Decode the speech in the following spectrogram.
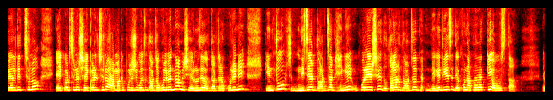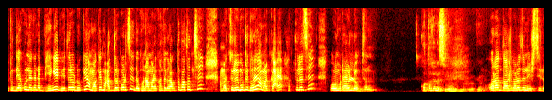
বেল দিচ্ছিল এই করছিল সেই করছিল আর আমাকে পুলিশ বলছে দরজা খুলবেন না আমি সেই অনুযায়ী দরজাটা খুলিনি। কিন্তু নিজের দরজা ভেঙে উপরে এসে দোতলার দরজা ভে- ভেঙে দিয়েছে দেখুন আপনারা কি অবস্থা। একটু দেখুন এখানটা ভেঙে ভেতরে ঢুকে আমাকে মারধর করছে। দেখুন আমার এখান থেকে রক্তপাত হচ্ছে আমার চুলের মুঠি ধরে আমার গায়ে হাত তুলেছে প্রমোটারের লোকজন। কতজন এসেছিল লোকজন? ওরা দশ বারো জন এসেছিল।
